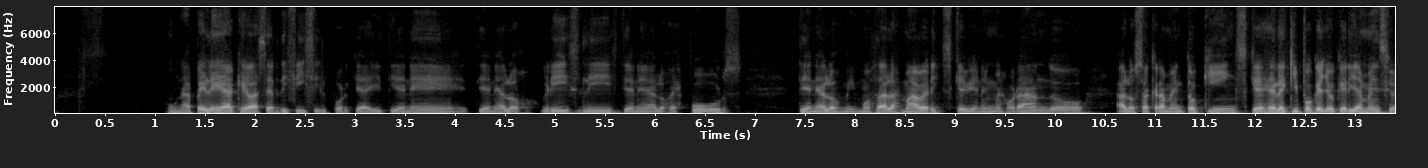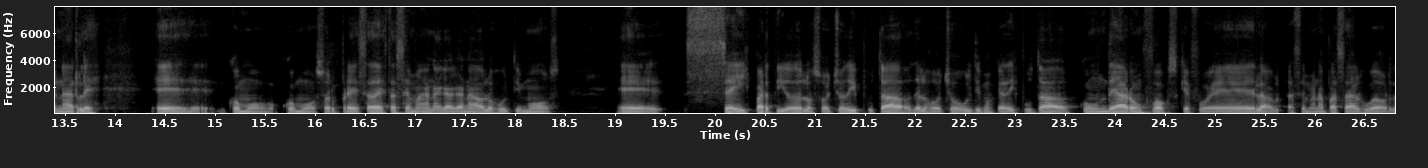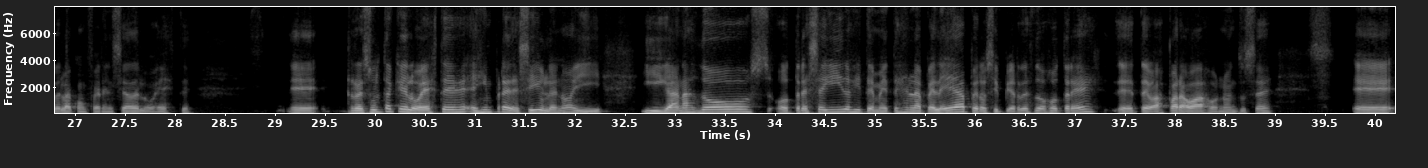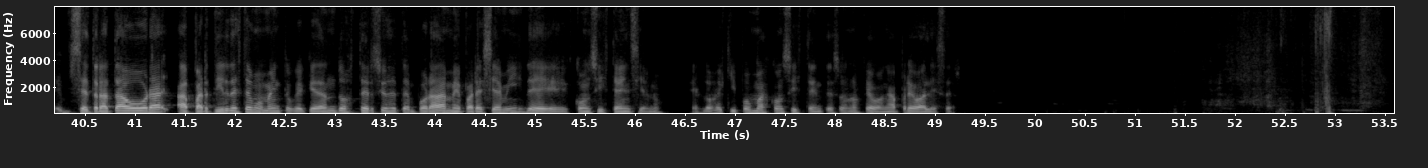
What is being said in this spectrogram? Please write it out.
Una pelea que va a ser difícil, porque ahí tiene, tiene a los Grizzlies, tiene a los Spurs, tiene a los mismos Dallas Mavericks que vienen mejorando, a los Sacramento Kings, que es el equipo que yo quería mencionarles eh, como, como sorpresa de esta semana, que ha ganado los últimos eh, seis partidos de los ocho disputados, de los ocho últimos que ha disputado, con un de Aaron Fox, que fue la, semana pasada el jugador de la conferencia del oeste. Eh, resulta que el oeste es, es impredecible, ¿no? Y, y, ganas dos o tres seguidos y te metes en la pelea, pero si pierdes dos o tres, te vas para abajo, ¿no? Entonces, eh, se trata ahora, a partir de este momento, que quedan dos tercios de temporada, me parece a mí, de consistencia, ¿no? Eh, los equipos más consistentes son los que van a prevalecer.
